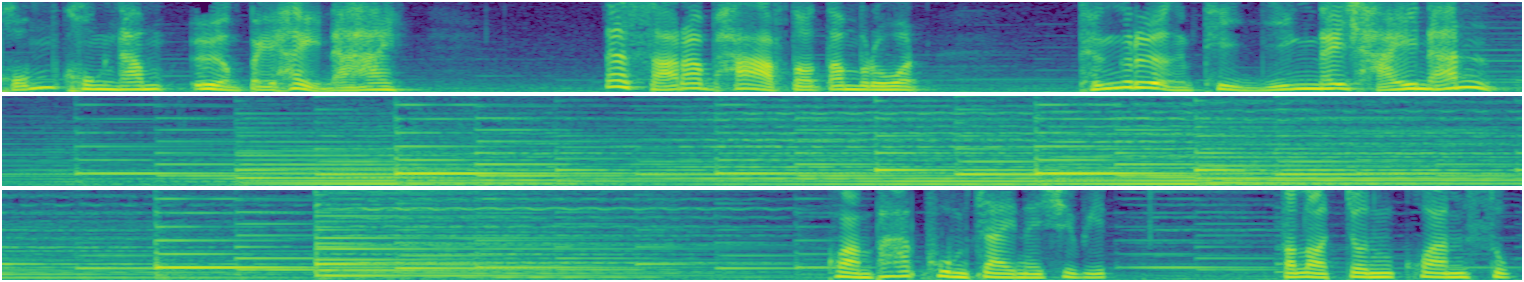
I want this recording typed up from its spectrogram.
ผมคงนำเอื้อมไปให้นาย และสารภาพต่อตำรวจ ถึงเรื่องที่ยิงในชัยนั้น ความภาคภูมิใจในชีวิต ตลอดจนความสุข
